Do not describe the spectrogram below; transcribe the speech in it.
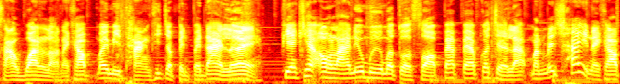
2-3 วันหรอกนะครับไม่มีทางที่จะเป็นไปได้เลย เพียงแค่เอาลายนิ้วมือมาตรวจสอบแป๊บๆก็เจอละมันไม่ใช่นะครับ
